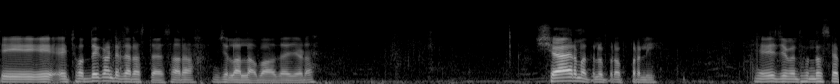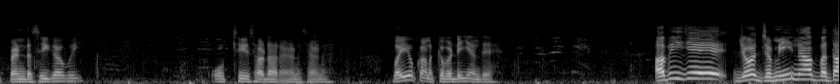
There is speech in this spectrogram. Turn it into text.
ਤੇ ਇੱਥੋਂ ਅੱਧੇ ਘੰਟੇ ਦਾ ਰਸਤਾ ਹੈ ਸਾਰਾ ਜਲਾਲਾਬਾਦ ਹੈ ਜਿਹੜਾ ਸ਼ਹਿਰ ਮਤਲਬ ਪ੍ਰੋਪਰਲੀ ਇਹ ਜਿਵੇਂ ਤੁਹਾਨੂੰ ਦੱਸਿਆ ਪਿੰਡ ਸੀਗਾ ਕੋਈ ਉੱਥੇ ਹੀ ਸਾਡਾ ਰਹਿਣ ਸਹਿਣ ਹੈ। ਬਈ ਉਹ ਕਣਕ ਵੱਢੀ ਜਾਂਦੇ ਆ अभी ये जो जमीन आप बता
